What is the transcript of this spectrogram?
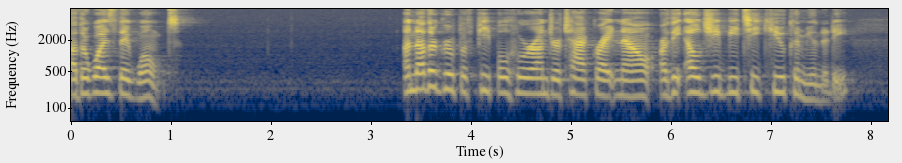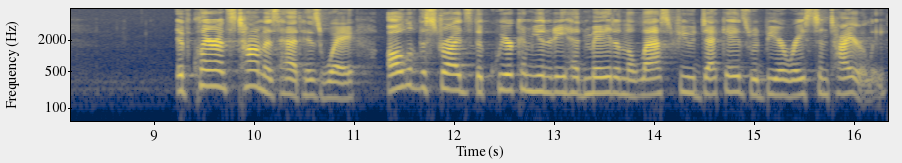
Otherwise, they won't. Another group of people who are under attack right now are the LGBTQ community. If Clarence Thomas had his way, all of the strides the queer community had made in the last few decades would be erased entirely.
